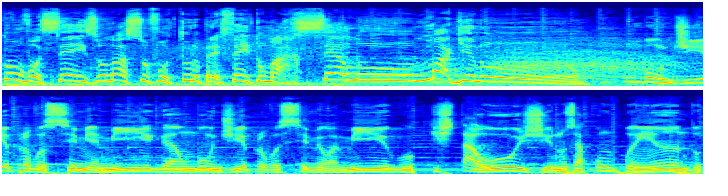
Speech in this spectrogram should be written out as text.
Com vocês, o nosso futuro prefeito Marcelo Magno. Um bom dia para você, minha amiga, um bom dia para você, meu amigo, que está hoje nos acompanhando,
